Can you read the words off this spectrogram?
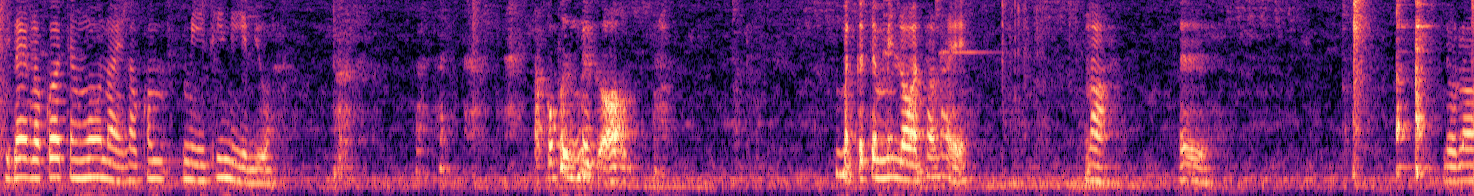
ทีแรกเราก็จะโง่หน่อยเราก็มีที่หนีบอยู่ เรา กออก มันก็จะไม่ร้อนเท่าไหร่เนาะเออ เดี๋ยวรอ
